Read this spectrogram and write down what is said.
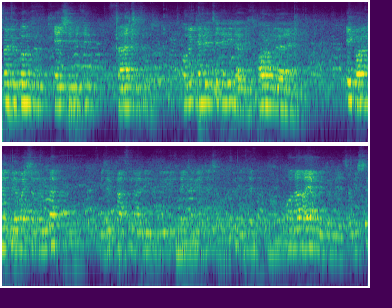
Çocukluğumuzun, gençliğimizin sanatçısıdır. Onun kemençeleriyle biz horonu öğrendik. İlk horon etmeye başladığında bizim Tahsin abinin düğününde kemençe çalıyordu. Biz de ona ayak uydurmaya çalıştık.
